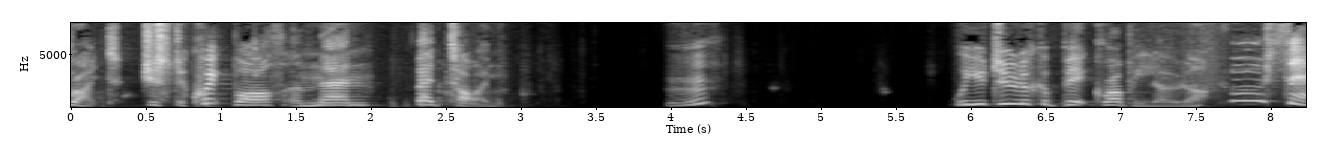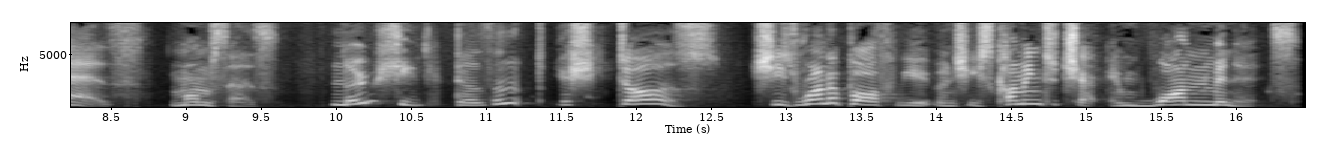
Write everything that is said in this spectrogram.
Right, just a quick bath and then bedtime. Hmm? Well, you do look a bit grubby, Lola. Who says? Mum says. No, she doesn't. Yes, she does. She's run a bath for you and she's coming to check in one minute.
